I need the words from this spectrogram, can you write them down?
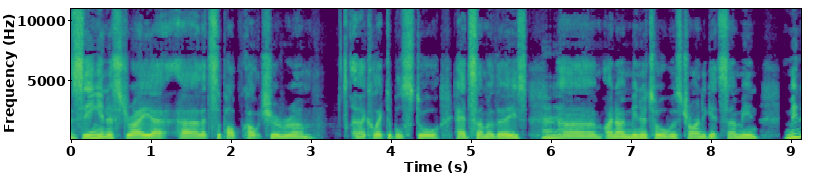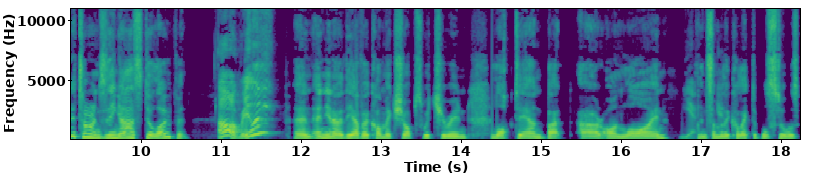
Seeing in Australia, uh, that's the pop culture um, uh, collectible store, had some of these. Mm. Um, I know Minotaur was trying to get some in. Minotaur and Zing are still open. Oh, really? And, and you know, the other comic shops which are in lockdown but are online Yeah. and some of the collectible stores.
